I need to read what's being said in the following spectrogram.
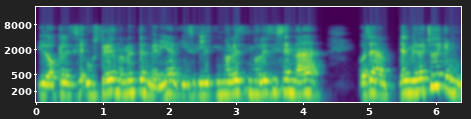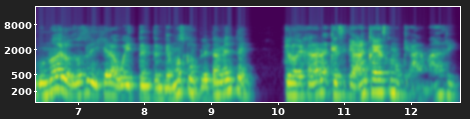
Y luego que les dice, ustedes no me entenderían. Y, y- no, les, no les dice nada. O sea, el mero hecho de que ninguno de los dos le dijera, güey, te entendemos completamente. Que lo dejaran, que se quedaran callados como que, a la madre.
